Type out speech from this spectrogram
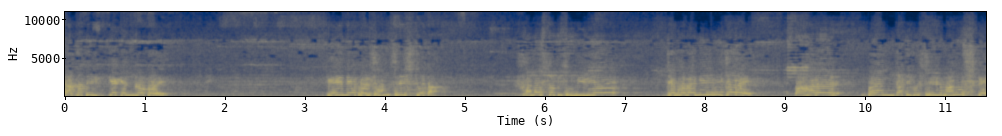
ডাকাতিকে কেন্দ্র করে কেএনএফ এর সংশ্লিষ্টতা, সমস্ত কিছু মিলিয়ে যেভাবে নির্বিচারে পাহাড়ের বাম জাতিগোষ্ঠীর মানুষকে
